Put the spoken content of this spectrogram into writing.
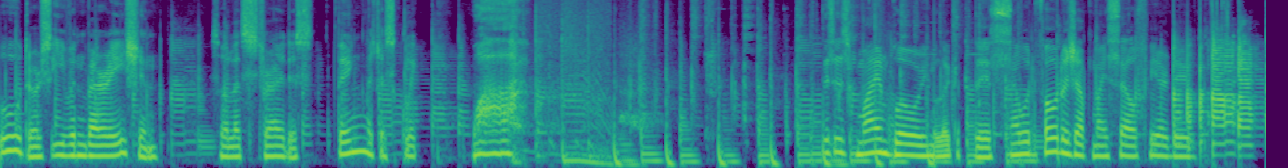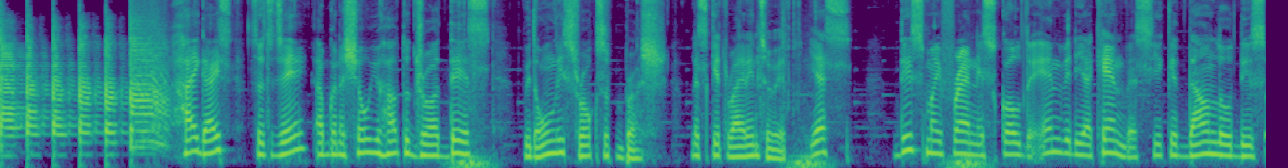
Ooh, there's even variation. So let's try this thing. Let's just click. Wow. This is mind blowing. Look at this. I would Photoshop myself here, dude. Hi guys, so today I'm gonna show you how to draw this with only strokes of brush. Let's get right into it. Yes, this my friend is called the NVIDIA Canvas. You could download this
